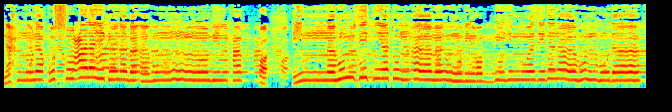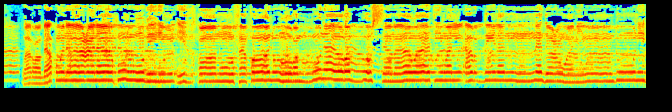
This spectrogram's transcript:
نحن نقص عليك نبأهم بالحق. إنهم فتية آمنوا بربهم وزدناهم هدى. وربطنا على قلوبهم إذ قاموا فقالوا ربنا رب السماوات والأرض لن ندعو من دونه.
